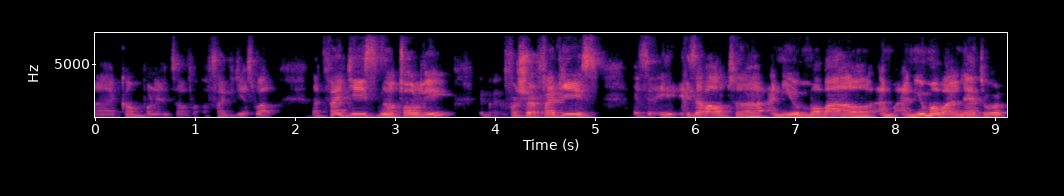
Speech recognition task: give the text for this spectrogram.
uh, component of, of, 5G as well. That 5G is not only, for sure, 5G is, is, is about uh, a new mobile, um, a new mobile network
